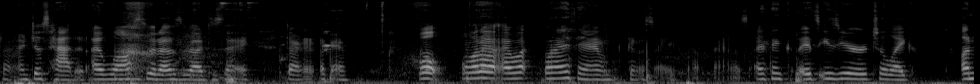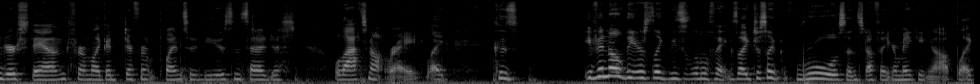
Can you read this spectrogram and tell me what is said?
Darn, I just had it. I lost what I was about to say. Darn it. Okay. Well, what I, what I think I'm gonna say about that is, I think it's easier to like understand from like a different points of views instead of just, well, that's not right. Like, because even though there's like these little things, like just like rules and stuff that you're making up, like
